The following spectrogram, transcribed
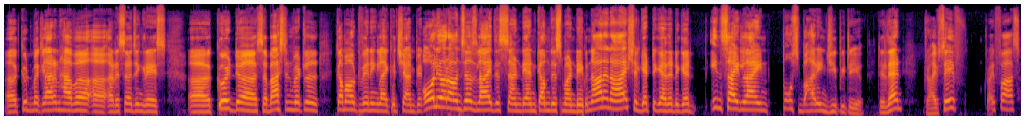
Uh, could McLaren have a, a, a resurging race? Uh, could uh, Sebastian Vettel come out winning like a champion? All your answers lie this Sunday and come this Monday. Kunal and I shall get together to get inside line post Bahrain GP to you. Till then, drive safe, drive fast,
